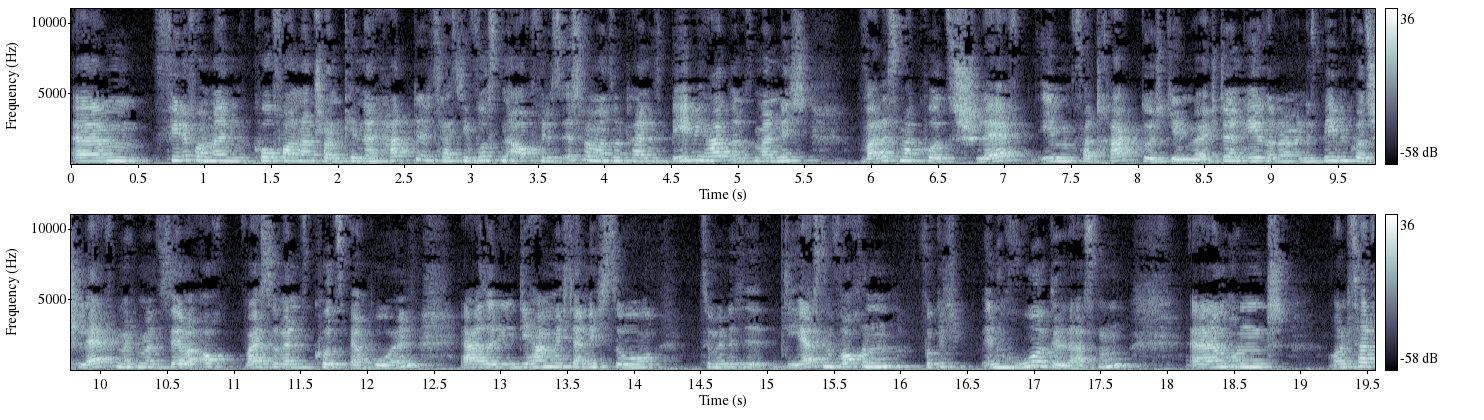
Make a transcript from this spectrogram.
Ähm, viele von meinen Co-Foundern schon Kinder hatten. Das heißt, sie wussten auch, wie das ist, wenn man so ein kleines Baby hat und man nicht, weil es mal kurz schläft, eben einen Vertrag durchgehen möchte. Nee, sondern wenn das Baby kurz schläft, möchte man sich selber auch, weißt du, wenn es kurz erholen. Ja, also die, die haben mich dann nicht so, zumindest die ersten Wochen wirklich in Ruhe gelassen. Ähm, und und es hat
